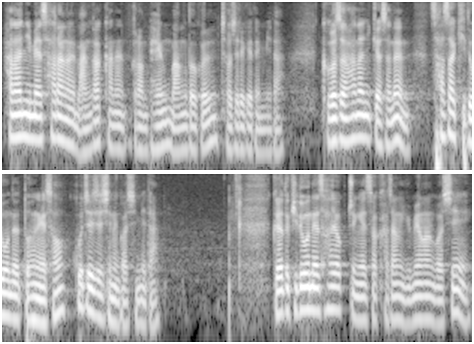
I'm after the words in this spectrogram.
하나님의 사랑을 망각하는 그런 배응망덕을 저지르게 됩니다. 그것을 하나님께서는 사사 기도원을 통해서 꾸짖으시는 것입니다. 그래도 기도원의 사역 중에서 가장 유명한 것이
